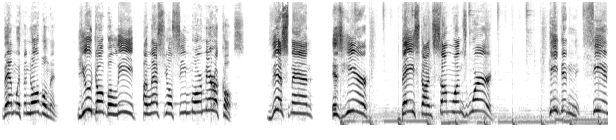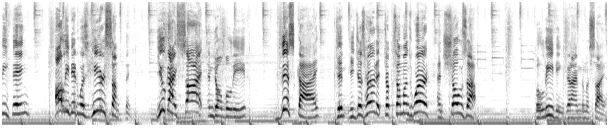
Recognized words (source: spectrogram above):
them with the nobleman. You don't believe unless you'll see more miracles. This man is here based on someone's word. He didn't see anything, all he did was hear something. You guys saw it and don't believe. This guy didn't, he just heard it, took someone's word, and shows up believing that I'm the Messiah.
